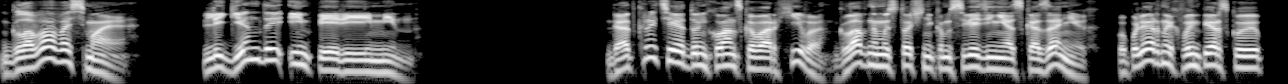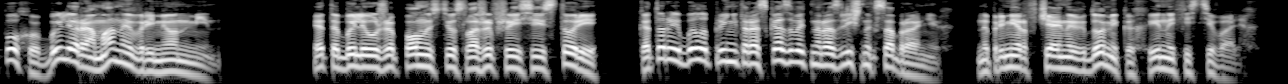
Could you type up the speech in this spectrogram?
Глава 8. Легенды империи Мин. До открытия Дуньхуанского архива главным источником сведений о сказаниях, популярных в имперскую эпоху, были романы времен Мин. Это были уже полностью сложившиеся истории, которые было принято рассказывать на различных собраниях, например, в чайных домиках и на фестивалях.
